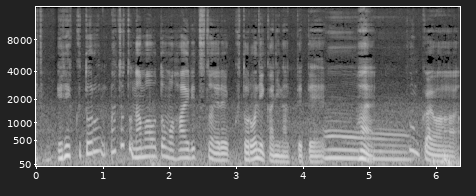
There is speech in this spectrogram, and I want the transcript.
えっとエレクトロニ、まあ、ちょっと生音も入りつつのエレクトロニカになってては今回は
